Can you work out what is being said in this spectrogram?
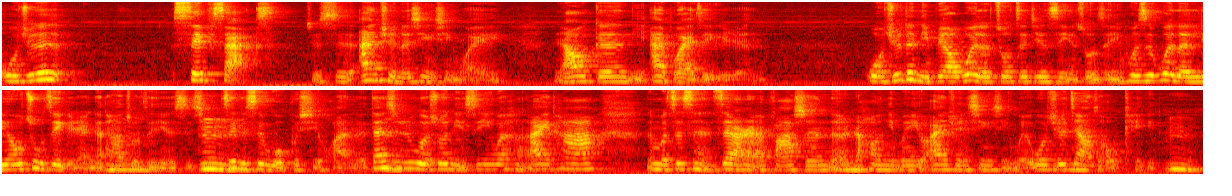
我觉得 safe sex 就是安全的性行为，然后跟你爱不爱这个人，我觉得你不要为了做这件事情做这件，或是为了留住这个人跟他做这件事情，这个是我不喜欢的。但是如果说你是因为很爱他，那么这是很自然而然发生的，然后你们有安全性行为，我觉得这样是 OK 的。嗯，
